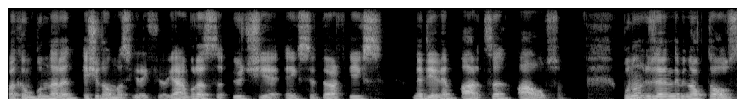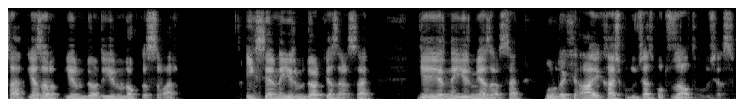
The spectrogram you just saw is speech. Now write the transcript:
bakın bunların eşit olması gerekiyor. Yani burası 3y eksi 4x ne diyelim artı a olsun. Bunun üzerinde bir nokta olsa yazalım. 24'e 20 noktası var. x yerine 24 yazarsak y yerine 20 yazarsak buradaki a'yı kaç bulacağız? 36 bulacağız.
